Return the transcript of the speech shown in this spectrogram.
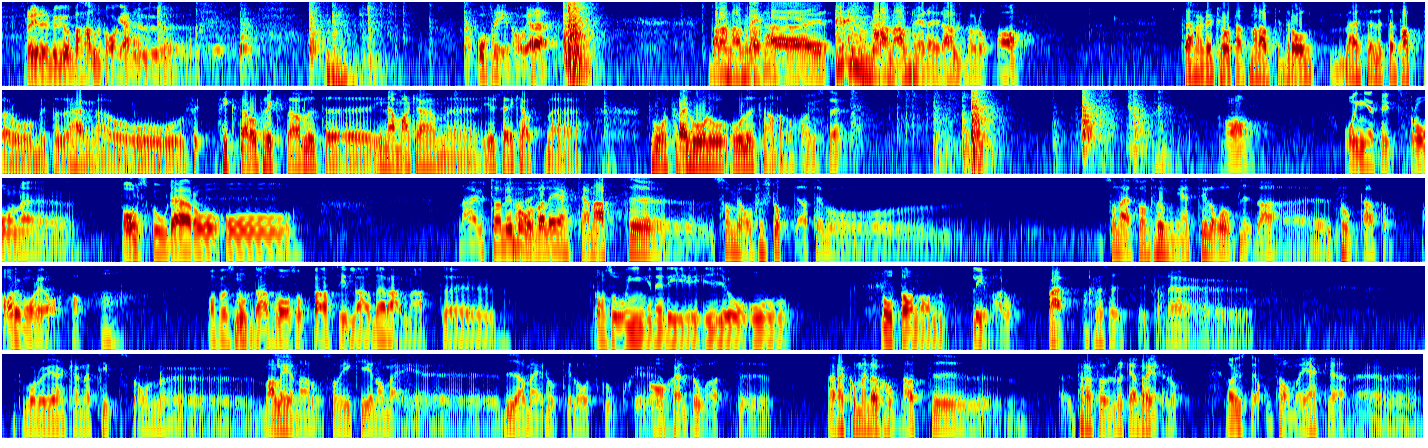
Fredrik, du jobbar halvdagar nu. På fredagar där. Varannan fredag, är- varannan fredag är det halvdag då. Ja, Sen är det klart att man alltid drar med sig lite papper och bestyr hemma och, och fi- fixar och trixar lite innan man kan eh, ge sig i kast med vår trädgård och, och liknande. Då. ja just det. Ja. Och inget nytt från eh, Alskog där och... och... Nej, utan det var väl egentligen att, eh, som jag har förstått det, att det var sån här som tvunget till att avliva eh, Snoddas då. Ja, det var det ja. Ja. Ja, för Snoddas var så pass illa däran att eh, de såg ingen idé i att låta honom leva då. Nej, precis. Utan det, då var det ju egentligen ett tips från uh, Malena då, som gick igenom mig, eh, via mig då, till Alskog eh, Ja. själv då. Att, en rekommendation att träffa Ulrika Brede då. Ja, just det. Ja. Som egentligen... eh,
